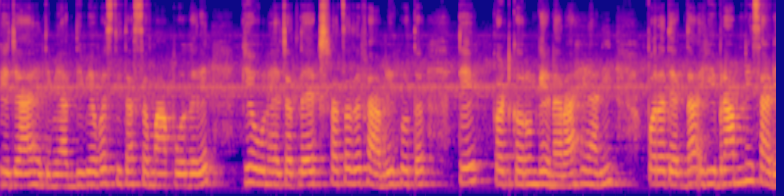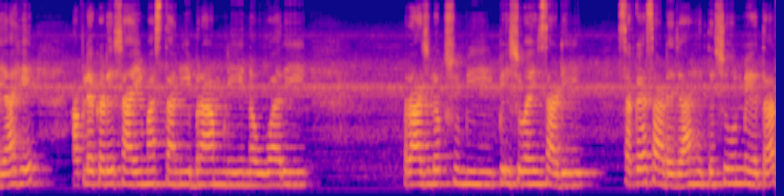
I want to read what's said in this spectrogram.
हे जे आहे ते मी अगदी व्यवस्थित असं माप वगैरे घेऊन याच्यातलं एक्स्ट्राचं जे फॅब्रिक होतं ते कट करून घेणार आहे. आणि परत एकदा ही ब्राह्मणी साडी आहे. आपल्याकडे शाही मस्तानी ब्राह्मणी नऊवारी राजलक्ष्मी पेशवाई साडी सगळ्या साड्या ज्या आहेत ते शिवून मिळतात.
